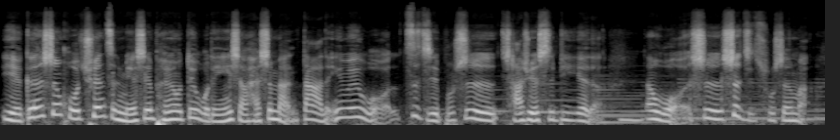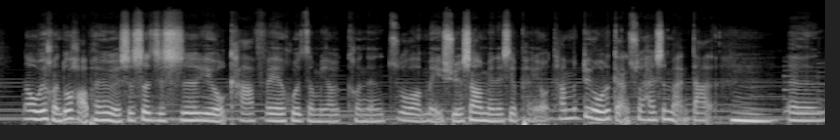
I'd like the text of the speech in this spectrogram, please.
也跟生活圈子里面一些朋友对我的影响还是蛮大的，因为我自己不是茶学系毕业的，那我是设计出身嘛。那我有很多好朋友也是设计师，也有咖啡或者怎么样，可能做美学上面的一些朋友，他们对我的感触还是蛮大的。嗯嗯，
